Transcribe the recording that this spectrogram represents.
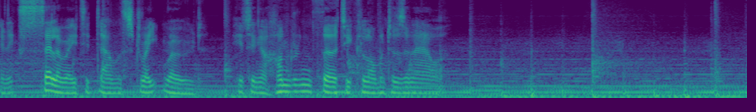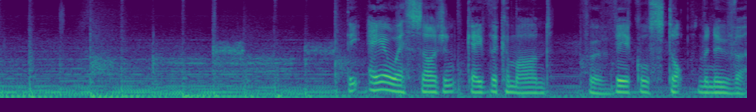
and accelerated down the straight road, hitting 130 kilometres an hour. The AOS sergeant gave the command for a vehicle stop manoeuvre.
